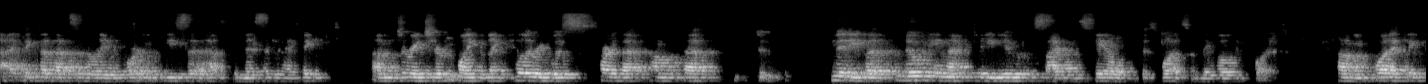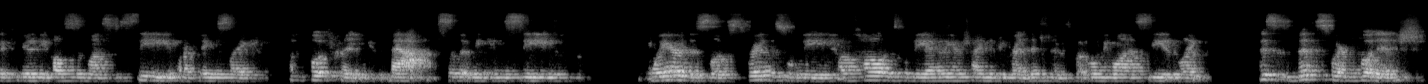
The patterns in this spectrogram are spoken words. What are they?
I think that that's a really important piece that has been missing, and I think um, during to your point, like Hillary was part of that, um, that committee, but nobody in that committee knew what the size and scale of this was when they voted for it. Um, what I think the community also wants to see are things like a footprint map so that we can see where this looks, where this will be, how tall this will be. I know you're trying to do renditions, but what we want to see is like, this is this square footage.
